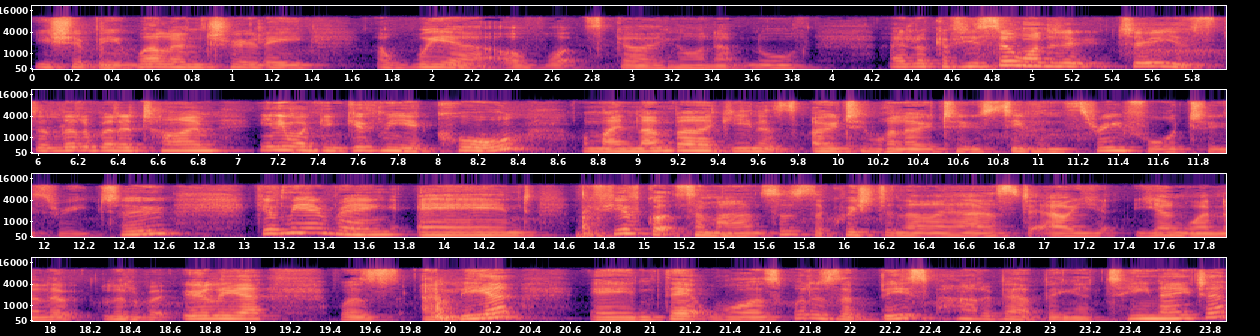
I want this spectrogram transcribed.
you should be well and truly aware of what's going on up north look, if you still wanted to, just a little bit of time, anyone can give me a call on my number. Again, it's 02102 Give me a ring, and if you've got some answers, the question that I asked our young one a little, little bit earlier was Aaliyah, and that was what is the best part about being a teenager?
